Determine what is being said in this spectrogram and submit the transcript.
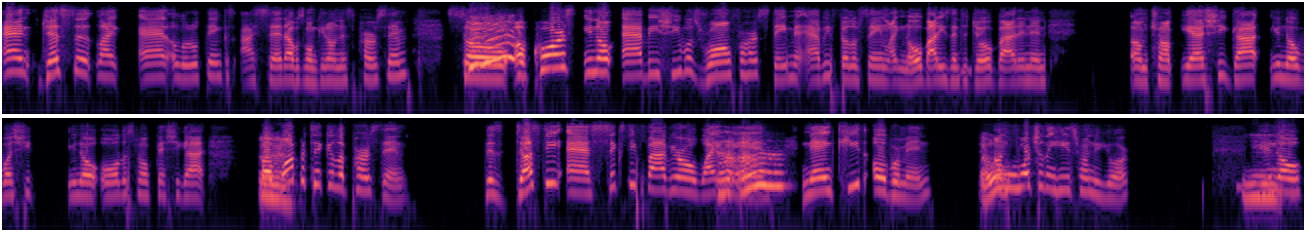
And just to like add a little thing, because I said I was gonna get on this person. So of course, you know, Abby, she was wrong for her statement. Abby Phillips saying like nobody's into Joe Biden and um Trump. Yeah, she got, you know, what she, you know, all the smoke that she got. But Mm. one particular person, this dusty ass 65 year old white man Uh-uh. named Keith Olbermann, Oh. unfortunately, he's from New York, you Mm. know,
